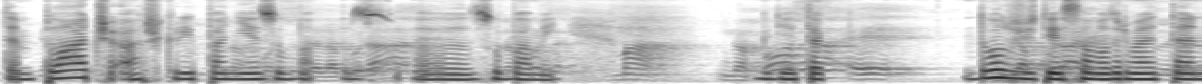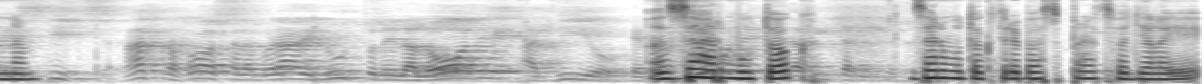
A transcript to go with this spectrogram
ten pláč a škrípanie zuba, z, e, zubami. Kde tak dôležitý je samozrejme ten zármutok, Zarmutok treba spracovať, ale je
